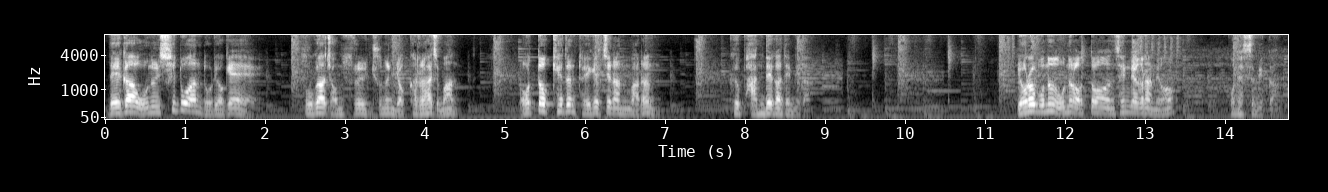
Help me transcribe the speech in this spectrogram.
내가 오늘 시도한 노력에 부가 점수를 주는 역할을 하지만 어떻게든 되겠지라는 말은 그 반대가 됩니다. 여러분은 오늘 어떤 생각을 하며 보냈습니까?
